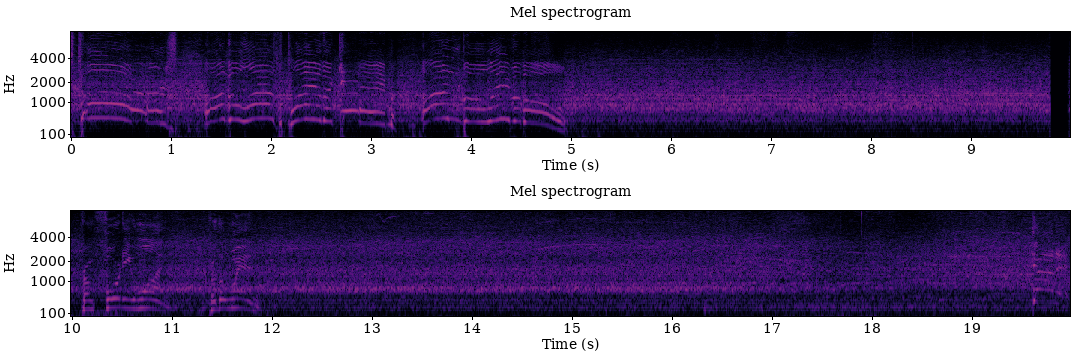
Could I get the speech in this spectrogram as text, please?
scores on the last play of the game. Unbelievable. From 41 for the win. Got it.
